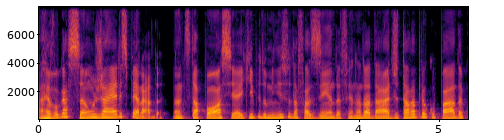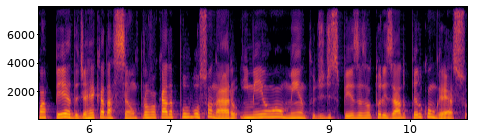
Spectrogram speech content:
A revogação já era esperada. Antes da posse, a equipe do ministro da Fazenda, Fernando Haddad, estava preocupada com a perda de arrecadação provocada por Bolsonaro em meio ao aumento de despesas autorizado pelo Congresso.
